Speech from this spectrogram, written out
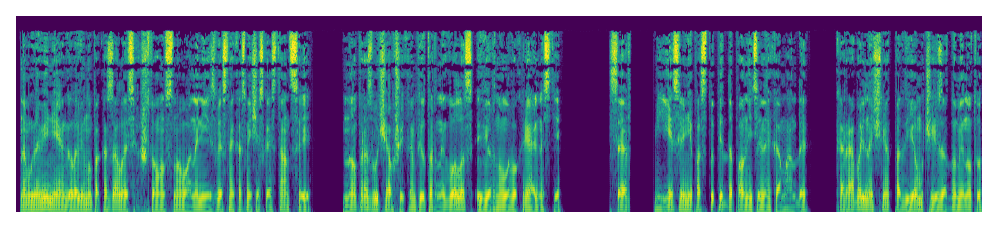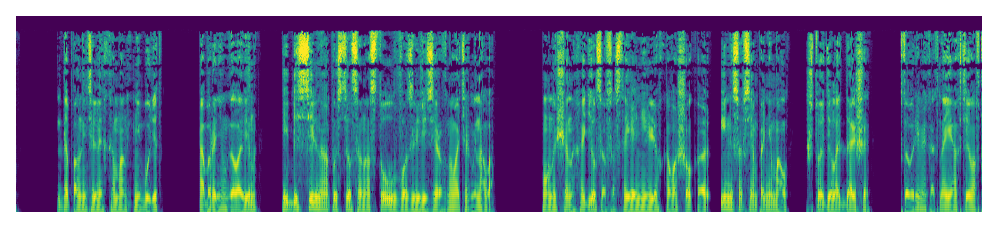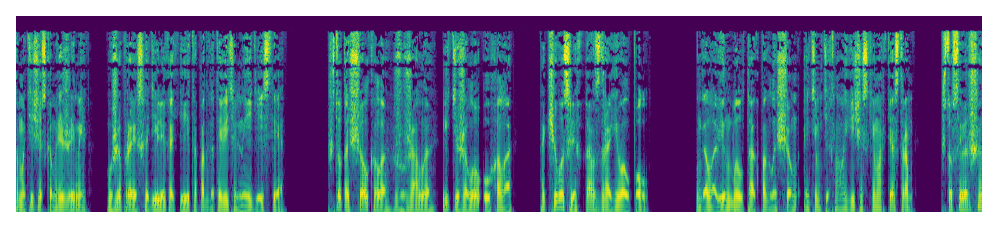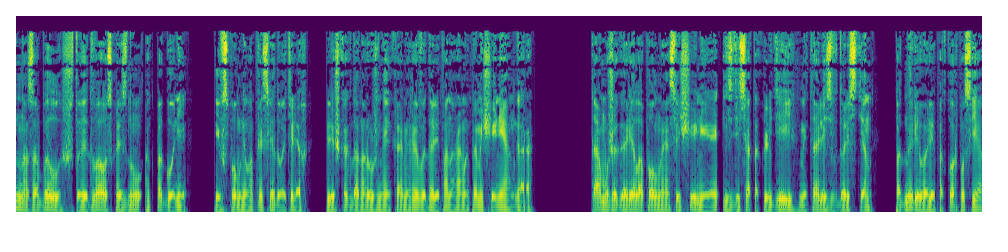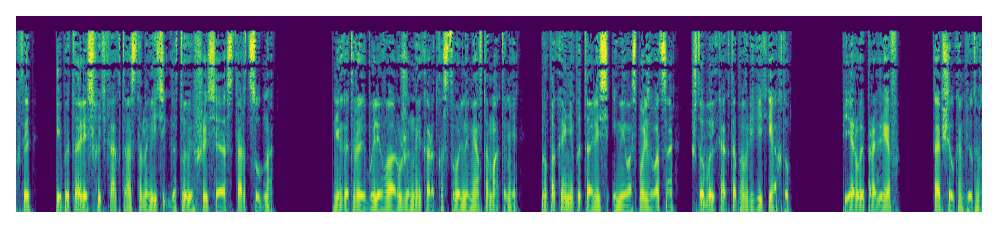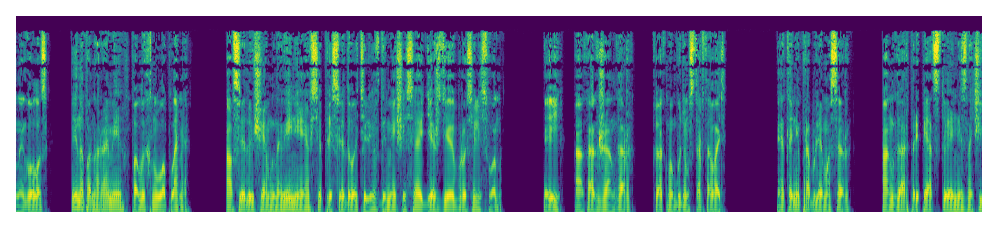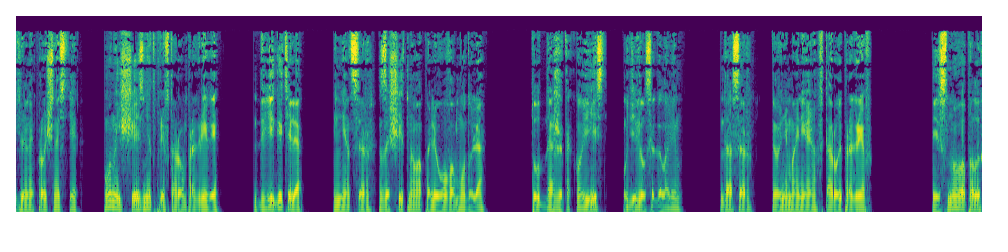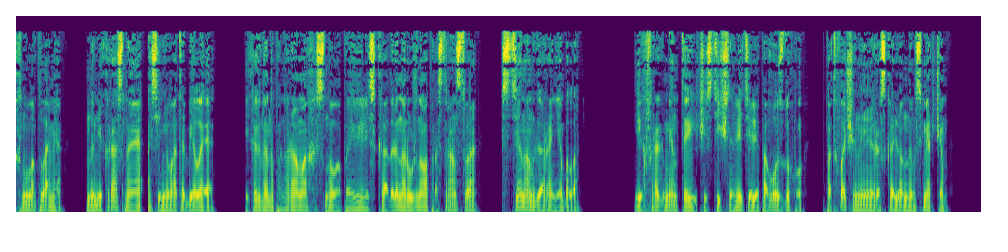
На мгновение Головину показалось, что он снова на неизвестной космической станции, но прозвучавший компьютерный голос вернул его к реальности. «Сэр, если не поступит дополнительной команды, корабль начнет подъем через одну минуту. Дополнительных команд не будет», — оборонил Головин и бессильно опустился на стул возле резервного терминала. Он еще находился в состоянии легкого шока и не совсем понимал, что делать дальше, в то время как на яхте в автоматическом режиме уже происходили какие-то подготовительные действия. Что-то щелкало, жужжало и тяжело ухало, отчего слегка вздрагивал пол. Головин был так поглощен этим технологическим оркестром, что совершенно забыл, что едва ускользнул от погони, и вспомнил о преследователях, лишь когда наружные камеры выдали панорамы помещения ангара. Там уже горело полное освещение, и с десяток людей метались вдоль стен, подныривали под корпус яхты и пытались хоть как-то остановить готовившийся старт судна. Некоторые были вооружены короткоствольными автоматами, но пока не пытались ими воспользоваться, чтобы как-то повредить яхту. «Первый прогрев», — сообщил компьютерный голос, и на панораме полыхнуло пламя. А в следующее мгновение все преследователи в дымящейся одежде бросились вон. «Эй, а как же ангар? Как мы будем стартовать?» «Это не проблема, сэр. Ангар — препятствие незначительной прочности. Он исчезнет при втором прогреве. Двигателя?» «Нет, сэр, защитного полевого модуля». «Тут даже такой есть?» — удивился Головин. «Да, сэр. Внимание, второй прогрев». И снова полыхнуло пламя, но не красное, а синевато-белое, и когда на панорамах снова появились кадры наружного пространства, стен ангара не было. Их фрагменты частично летели по воздуху, подхваченные раскаленным смерчем,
